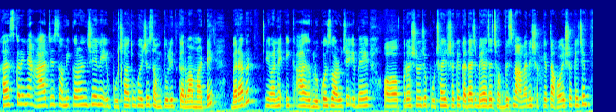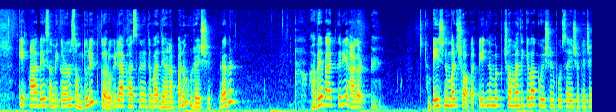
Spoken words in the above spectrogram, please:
ખાસ કરીને આ જે સમીકરણ છે ને, એ પૂછાતું હોય છે સંતુલિત કરવા માટે. બરાબર? અને એક આ ગ્લુકોઝવાળું છે, એ બે પ્રશ્નો જો પૂછાઈ શકે, કદાચ બે હજાર છવ્વીસમાં આવવાની શક્યતા હોઈ શકે છે, કે આ બે સમીકરણો સંતુલિત કરો. એટલે આ ખાસ કરીને તમારે ધ્યાન આપવાનું રહેશે. બરાબર? હવે વાત કરીએ આગળ. પેજ નંબર છ પર. પેજ નંબર છમાંથી કેવા ક્વેશ્ચન પૂછાઈ શકે છે?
